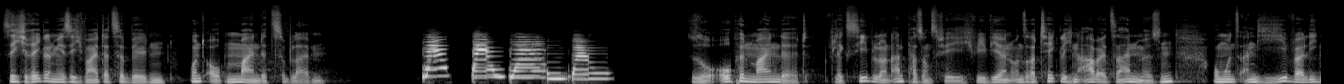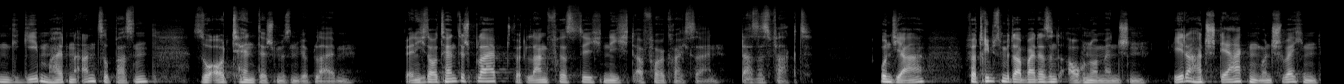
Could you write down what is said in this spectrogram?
sich regelmäßig weiterzubilden und open-minded zu bleiben. So open-minded, flexibel und anpassungsfähig, wie wir in unserer täglichen Arbeit sein müssen, um uns an die jeweiligen Gegebenheiten anzupassen, so authentisch müssen wir bleiben. Wer nicht authentisch bleibt, wird langfristig nicht erfolgreich sein. Das ist Fakt. Und ja, Vertriebsmitarbeiter sind auch nur Menschen. Jeder hat Stärken und Schwächen,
